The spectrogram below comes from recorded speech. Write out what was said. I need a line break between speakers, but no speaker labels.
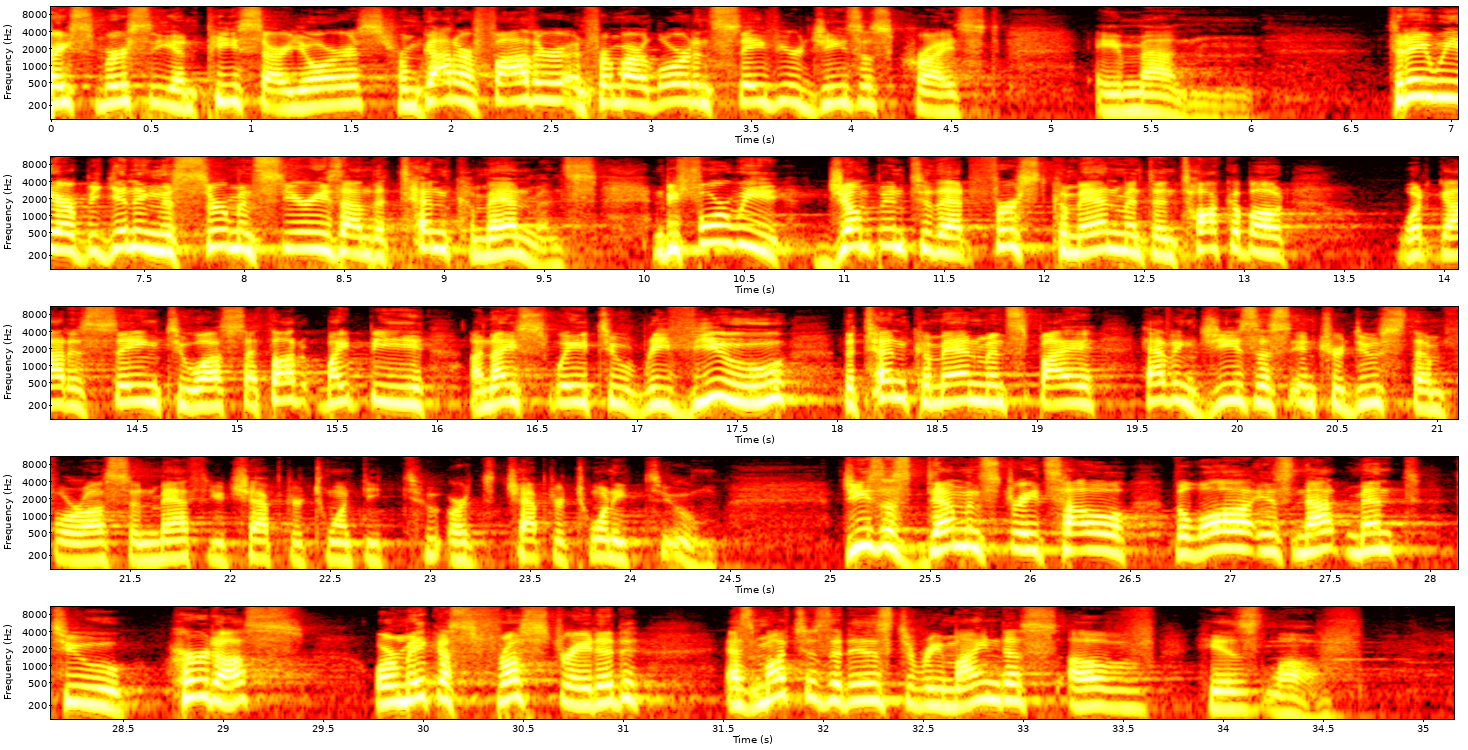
Grace, mercy, and peace are yours from God our Father and from our Lord and Savior Jesus Christ. Amen. Today we are beginning this sermon series on the Ten Commandments. And before we jump into that first commandment and talk about what God is saying to us, I thought it might be a nice way to review the Ten Commandments by having Jesus introduce them for us in Matthew chapter 22 or chapter 22. Jesus demonstrates how the law is not meant to hurt us or make us frustrated as much as it is to remind us of his love.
